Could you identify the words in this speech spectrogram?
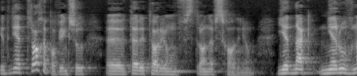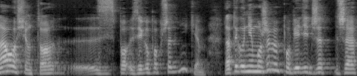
jedynie trochę powiększył e, terytorium w stronę wschodnią. Jednak nie równało się to e, z, z jego poprzednikiem. Dlatego nie możemy powiedzieć, że, że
